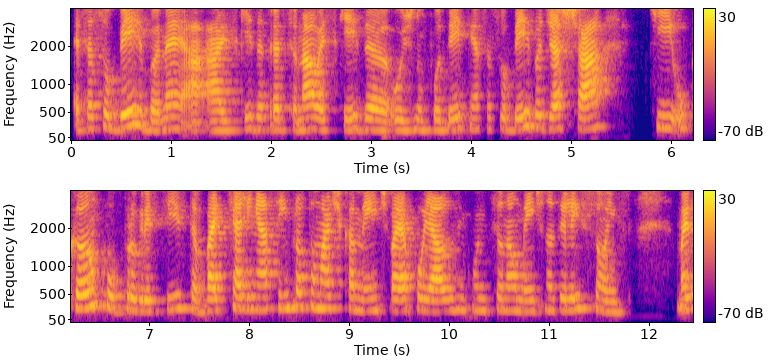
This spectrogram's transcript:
essa soberba, né? A, a esquerda tradicional, a esquerda hoje no poder, tem essa soberba de achar que o campo progressista vai se alinhar sempre automaticamente, vai apoiá-los incondicionalmente nas eleições. Mas,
